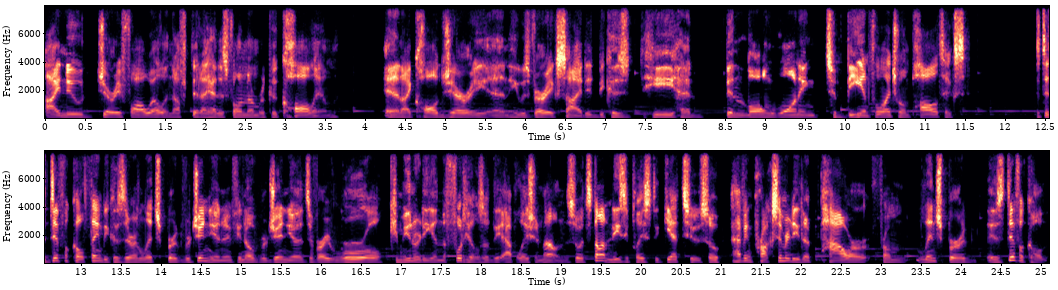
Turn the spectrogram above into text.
I knew Jerry Falwell enough that I had his phone number, could call him. And I called Jerry, and he was very excited because he had been long wanting to be influential in politics. It's a difficult thing because they're in Lynchburg, Virginia. And if you know Virginia, it's a very rural community in the foothills of the Appalachian Mountains. So it's not an easy place to get to. So having proximity to power from Lynchburg is difficult,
